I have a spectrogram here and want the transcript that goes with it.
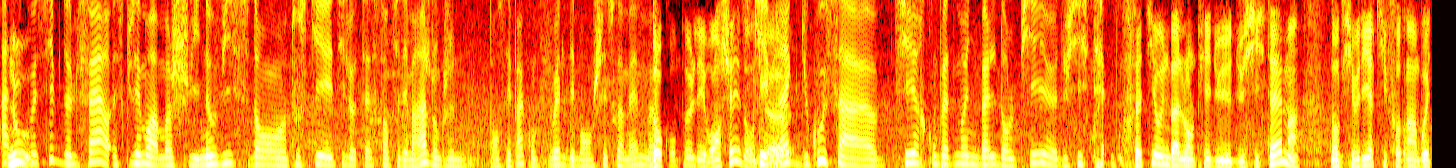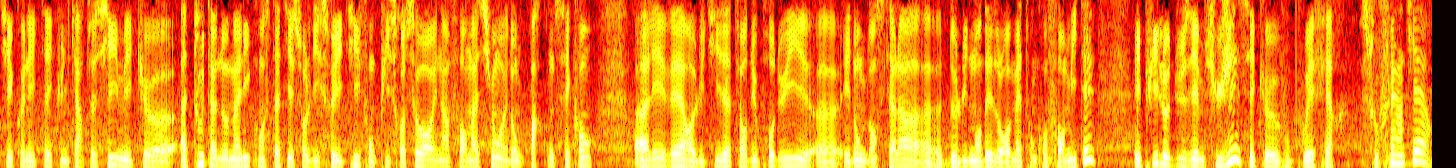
Ah, c'est possible de le faire. Excusez-moi, moi je suis novice dans tout ce qui est éthylotest anti-démarrage, donc je ne pensais pas qu'on pouvait le débrancher soi-même. Donc on peut le débrancher. Ce qui est vrai euh, que du coup ça tire complètement une balle dans le pied euh, du système. Ça tire une balle dans le pied du, du système. Donc qui veut dire qu'il faudrait un boîtier connecté avec une carte SIM et que à toute anomalie constatée sur le dispositif, on puisse recevoir une information et donc par conséquent aller vers l'utilisateur du produit euh, et donc dans ce cas-là de lui demander de le remettre en conformité. Et puis le deuxième sujet, c'est que vous pouvez faire souffler un tiers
